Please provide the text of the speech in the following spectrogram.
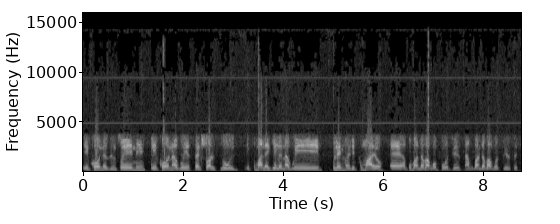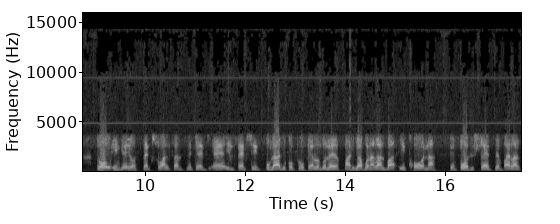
ikhona ezintsweni ikhona kwi-sexual fluids ifumanekile nakwi kule ncindi iphumayo um kubantu abangobhuti nakubantu abangoosisi. Though ingeyo sexual transmitted um infection kungabikho proof yaloo nto leyo but kuyabonakala uba ikhona the body sheds the virus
